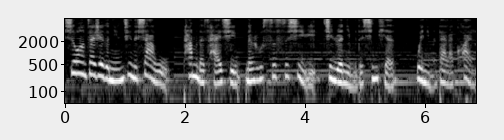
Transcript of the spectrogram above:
希望在这个宁静的下午，他们的才情能如丝丝细雨，浸润你们的心田，为你们带来快乐。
